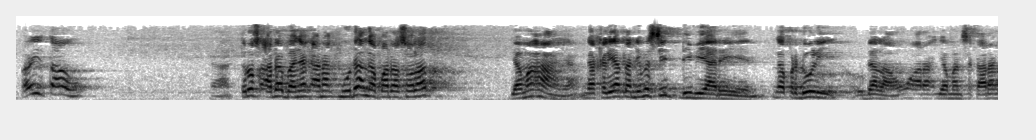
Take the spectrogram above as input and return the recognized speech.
Tapi tahu. Ya, terus ada banyak anak muda nggak pada sholat jamaah ya, nggak kelihatan di masjid dibiarin, nggak peduli. Udahlah, orang zaman sekarang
